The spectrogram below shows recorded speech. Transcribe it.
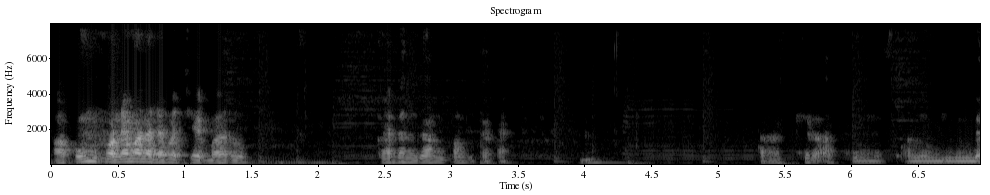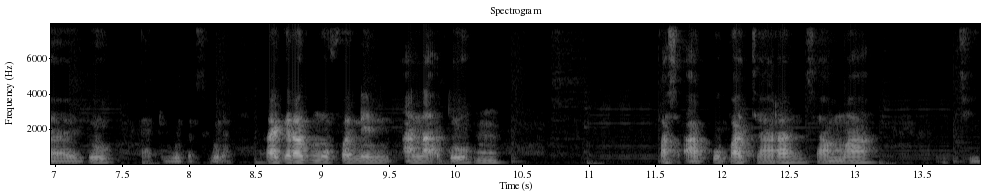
Aku move onnya mana dapat cewek baru. kadang gampang kita kan terakhir aku move onin Dinda itu eh tunggu tersebut ya. terakhir aku move onin anak tuh Hmm. pas aku pacaran sama Uci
